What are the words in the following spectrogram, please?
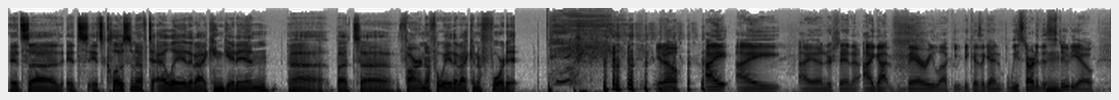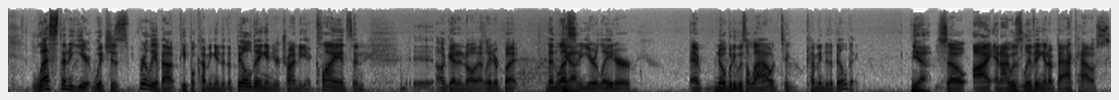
It's uh, it's it's close enough to LA that I can get in, uh, but uh, far enough away that I can afford it. you know i i i understand that i got very lucky because again we started this studio less than a year which is really about people coming into the building and you're trying to get clients and uh, i'll get into all that later but then less Yeah. than a year later ev- nobody was allowed to come into the building Yeah, so I and I was living in a back house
